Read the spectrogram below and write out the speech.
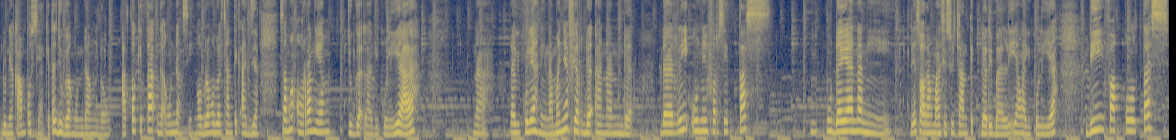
dunia kampus ya kita juga ngundang dong. Atau kita nggak ngundang sih ngobrol-ngobrol cantik aja sama orang yang juga lagi kuliah. Nah lagi kuliah nih namanya Firda Ananda dari Universitas Udayana nih dia seorang mahasiswa cantik dari Bali yang lagi kuliah di Fakultas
